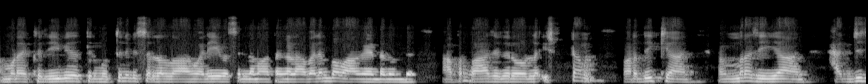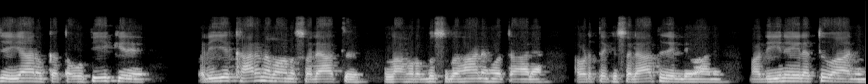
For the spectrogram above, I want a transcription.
നമ്മുടെയൊക്കെ ജീവിതത്തിൽ മുത്തുനബി സല്ലാഹു അലൈ വസല്ലമ തങ്ങൾ അവലംബമാകേണ്ടതുണ്ട്. ആ പ്രവാചകരോടുള്ള ഇഷ്ടം വർദ്ധിക്കാൻ ഉംറ ചെയ്യാൻ ഹജ്ജ് ചെയ്യാനൊക്കെ തൗഫീക്കിന് വലിയ കാരണമാണ് സ്വലാത്ത്. അള്ളാഹു റബ്ബു സുബാനഹു താല അവിടത്തേക്ക് സ്വലാത്ത് ചെല്ലുവാനും മദീനയിൽ എത്തുവാനും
